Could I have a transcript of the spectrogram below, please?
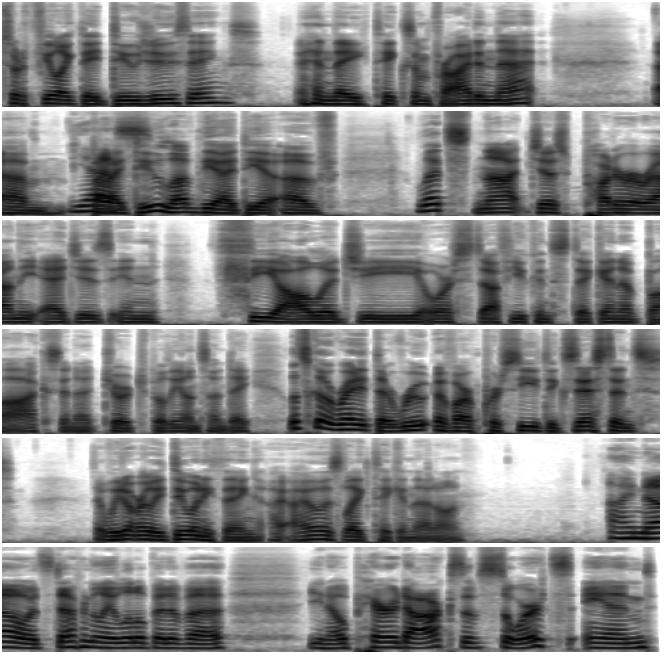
sort of feel like they do do things and they take some pride in that. Um, yes. But I do love the idea of let's not just putter around the edges in theology or stuff you can stick in a box in a church building on Sunday. Let's go right at the root of our perceived existence that we don't really do anything. I, I always like taking that on. I know. It's definitely a little bit of a, you know, paradox of sorts. And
